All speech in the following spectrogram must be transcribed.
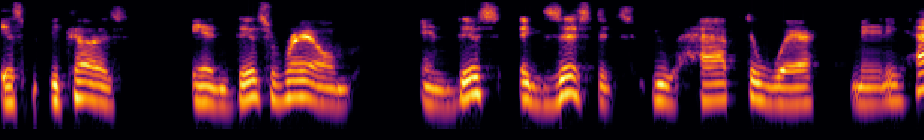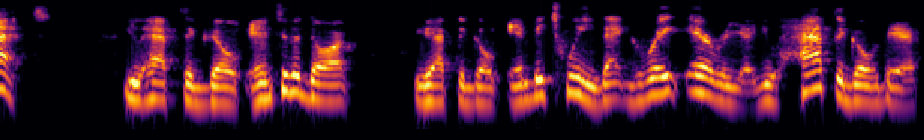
It's because in this realm, in this existence, you have to wear many hats. You have to go into the dark. You have to go in between that gray area. You have to go there.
